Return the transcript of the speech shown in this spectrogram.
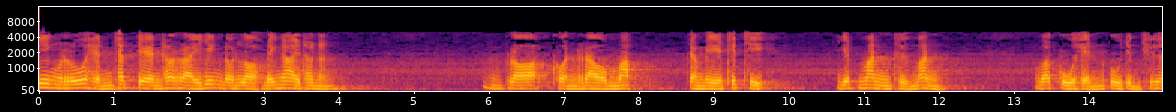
ยิ่งรู้เห็นชัดเจนเท่าไรยิ่งโดนหลอกได้ง่ายเท่านั้น เพราะคนเรามักจะมีทิฏฐิ ยึดมั่นถือมั่น ว่ากูเห็นกูจึงเชื่อ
